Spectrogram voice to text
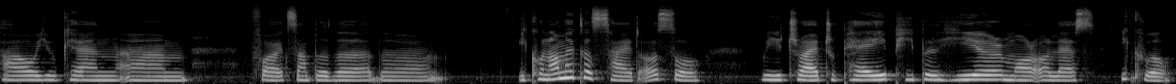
how you can, um, for example, the the economical side also. We try to pay people here more or less equal.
